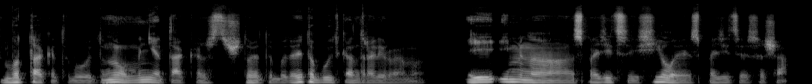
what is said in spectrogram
вот так это будет. Ну, мне так кажется, что это будет. Это будет контролируемо. И именно с позиции силы, с позиции США.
